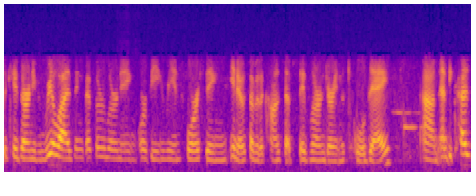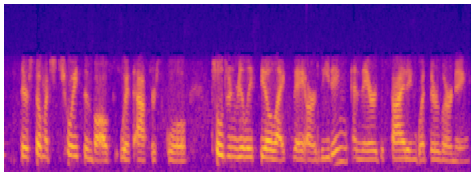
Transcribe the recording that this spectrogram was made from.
the kids aren't even realizing that they're learning or being reinforcing you know some of the concepts they've learned during the school day. Um, and because there's so much choice involved with after school, children really feel like they are leading and they are deciding what they're learning,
